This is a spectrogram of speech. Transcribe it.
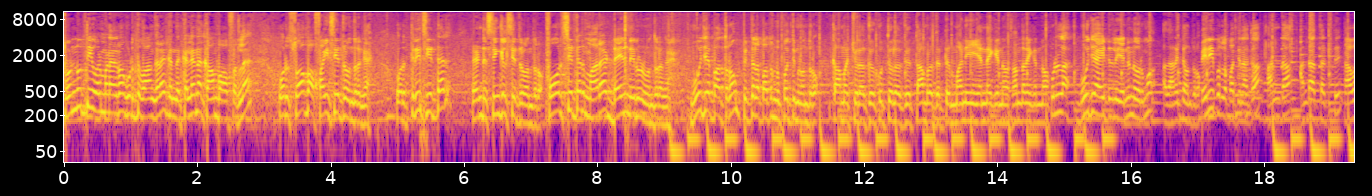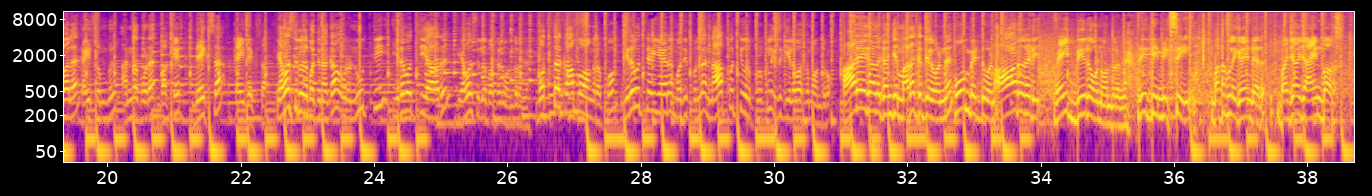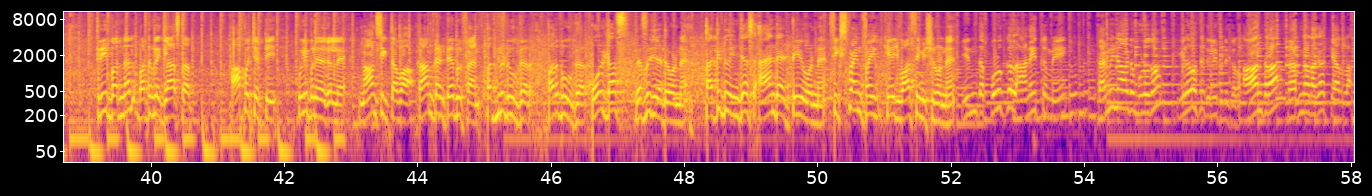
தொண்ணூற்றி ஒன்பதாயிரம் ரூபாய் கொடுத்து வாங்குற இந்த கல்யாண காம்போ ஆஃபரில் ஒரு சோஃபா ஃபைவ் சீட்டர் வந்துருங்க. ஒரு த்ரீ சீட்டர் ரெண்டு சிங்கிள் சீட்டர் வந்துடும் ஃபோர் சீட்டர் மர டைனிங் டேபிள் வந்துருங்க. பூஜை பாத்திரம் பித்தளை பாத்திரம் முப்பத்தி மூணு வந்துடும் காமாட்சி விளக்கு குத்து விளக்கு தாம்பரத்தட்டு மணி எண்ணெய் கிண்ணம் சந்தன கிண்ணம். ஃபுல்லாக பூஜை ஐட்டத்தில் என்னென்ன வருமோ அது அனைத்தும் வந்துடும் பெரிய பொருளை பார்த்தீங்கன்னாக்கா அண்டா அண்டா தட்டு தவளை கை சொம்பு அன்னக்கூடை பக்கெட் தேக்ஸா கை தேக்ஸா. எவசில பார்த்தீங்கன்னாக்கா ஒரு நூற்றி இருபத்தி ஆறு எவசில பாத்திரம் வந்துருங்க. மொத்த காம்போ வாங்குறப்போ இருபத்தி ஐயாயிரம் மதிப்புள்ள நாற்பத்தி ஒரு பொருட்கள் இதுக்கு இலவசமா வந்துடும் ஆரே காலுக்கு அஞ்சு மரக்கத்தில் ஒன்று ஹோம் பெட் ஒன்று ஆறு அடி வெயிட் பீரோ ஒன்று வந்துடுங்க Preethi mix butterfly grinder Bajaj iron box three burner butterfly glass top ஆப்பச்சட்டி குழி பணியார்கள் நான்ஸ்டிக் தவா காம்டன் டேபிள் ஃபேன் பத்து லிட்டர் குக்கர் பருப்பு குக்கர் ஓல்டாஸ் ரெஃப்ரிஜிரேட்டர் ஒன்று thirty two inches Android TV ஒன்று six point five gauge washing machine ஒன்று இந்த பொருட்கள் அனைத்துமே தமிழ்நாடு முழுவதும் இலவச டெலிவரி பண்ணி தரும். ஆந்திரா கர்நாடகா கேரளா.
